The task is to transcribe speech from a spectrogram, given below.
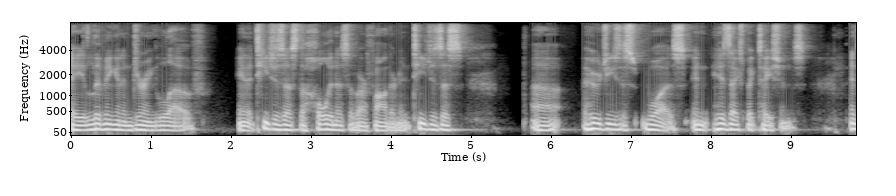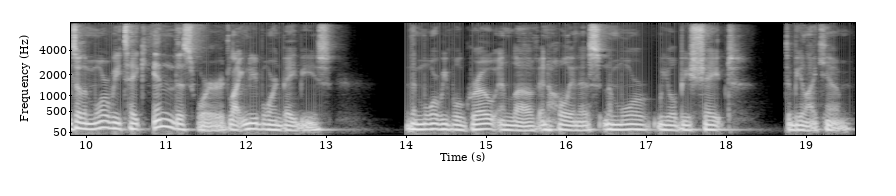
a living and enduring love. And it teaches us the holiness of our Father, and it teaches us uh, who Jesus was and his expectations. And so, the more we take in this word, like newborn babies, the more we will grow in love and holiness, the more we will be shaped to be like Him.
